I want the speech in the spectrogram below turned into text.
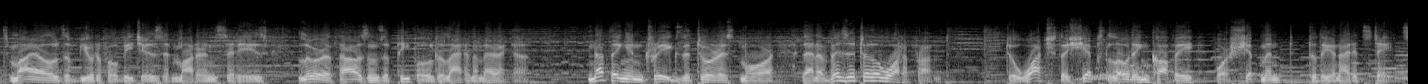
Its miles of beautiful beaches and modern cities lure thousands of people to Latin America, nothing intrigues the tourist more than a visit to the waterfront to watch the ships loading coffee for shipment to the United States.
